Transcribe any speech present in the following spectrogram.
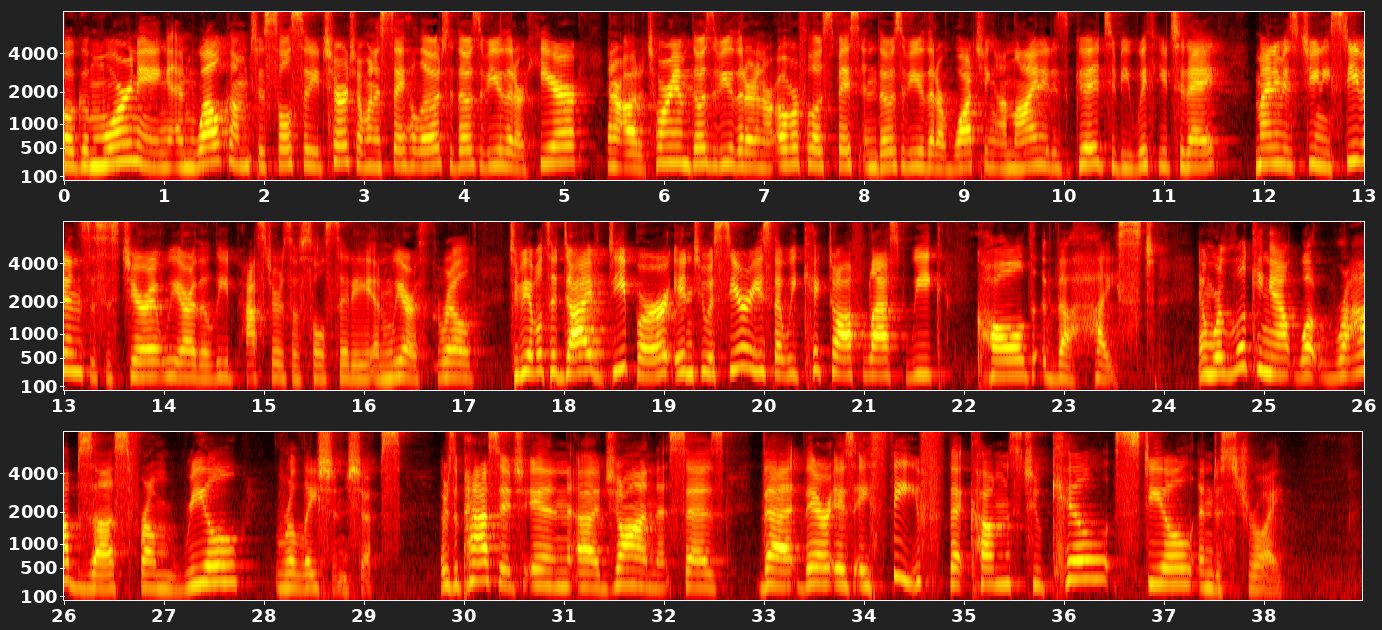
Well, good morning and welcome to Soul City Church. I want to say hello to those of you that are here in our auditorium, those of you that are in our overflow space, and those of you that are watching online. It is good to be with you today. My name is Jeanne Stevens. This is Jarrett. We are the lead pastors of Soul City, and we are thrilled to be able to dive deeper into a series that we kicked off last week called The Heist. And we're looking at what robs us from real relationships. There's a passage in uh, John that says that there is a thief that comes to kill, steal, and destroy.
